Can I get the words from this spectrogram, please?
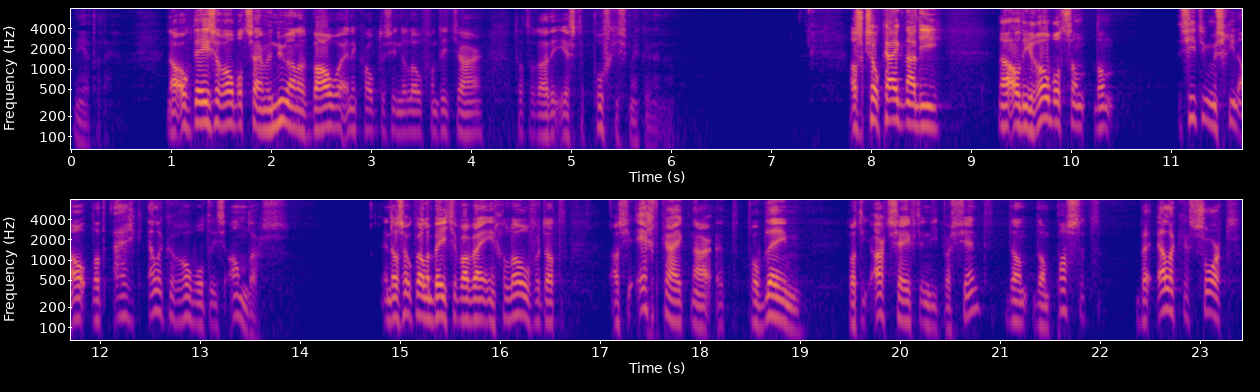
neer te leggen. Nou, ook deze robot zijn we nu aan het bouwen en ik hoop dus in de loop van dit jaar dat we daar de eerste proefjes mee kunnen doen. Als ik zo kijk naar, die, naar al die robots, dan, dan ziet u misschien al dat eigenlijk elke robot is anders. En dat is ook wel een beetje waar wij in geloven, dat als je echt kijkt naar het probleem wat die arts heeft in die patiënt, dan, dan past het bij elke soort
